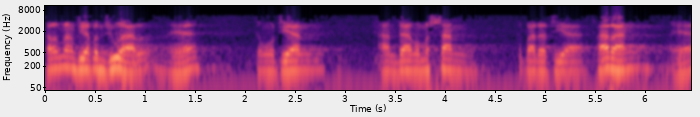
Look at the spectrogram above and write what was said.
Kalau memang dia penjual, ya, kemudian anda memesan kepada dia barang ya.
